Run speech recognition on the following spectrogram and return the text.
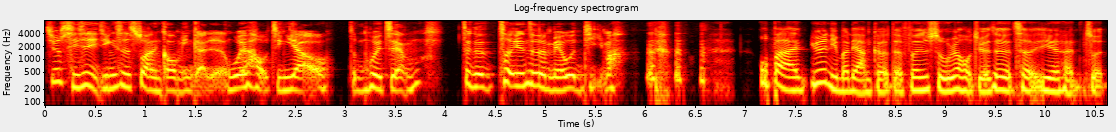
就其实已经是算高敏感人，我也好惊讶哦，怎么会这样？这个测验真的没有问题吗？我本来因为你们两个的分数让我觉得这个测验很准，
